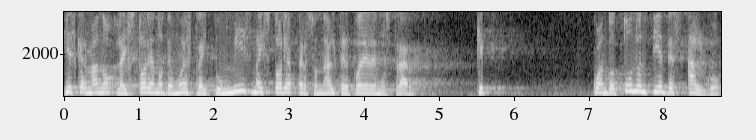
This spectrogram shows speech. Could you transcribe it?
Y es que hermano, la historia nos demuestra, y tu misma historia personal te puede demostrar, que cuando tú no entiendes algo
